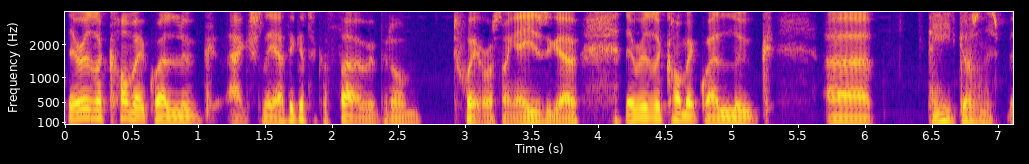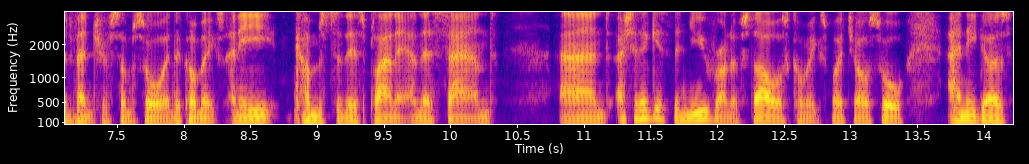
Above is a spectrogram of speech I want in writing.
There is a comic where Luke actually, I think I took a photo of it on Twitter or something ages ago. There is a comic where Luke, uh, he goes on this adventure of some sort in the comics and he comes to this planet and there's sand and actually, I think it's the new run of Star Wars comics by Charles Soule. And he goes,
